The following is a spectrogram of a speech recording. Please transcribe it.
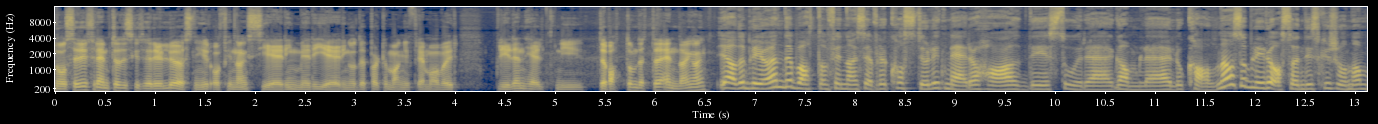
nå ser vi frem til å diskutere løsninger og finansiering med regjering og departementet fremover. Blir det en helt ny debatt om dette enda en gang? Ja, det blir jo en debatt om finansiering, for det koster jo litt mer å ha de store, gamle lokalene. Og så blir det også en diskusjon om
